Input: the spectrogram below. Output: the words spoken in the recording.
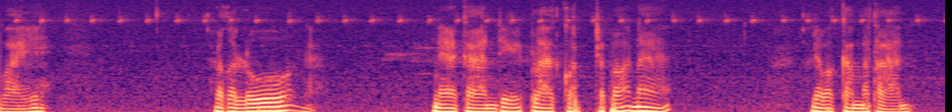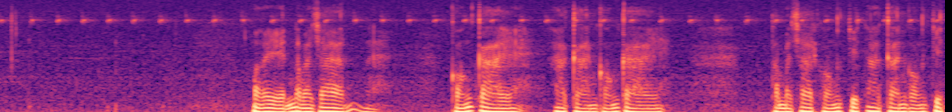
ไหวเราก็รู้ในอาการที่ปรากฏเฉพาะหน้า เรียกว่ากรรมฐาน มันก็เห็นธรรมชาติของกายอาการของกาย ธรรมชาติของจิตอาการของจิต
